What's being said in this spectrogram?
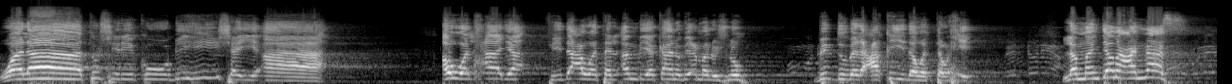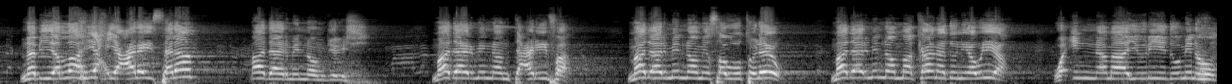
ولا تشركوا به شيئا. أول حاجة في دعوة الأنبياء كانوا بيعملوا شنو؟ بدوا بالعقيدة والتوحيد. لما جمع الناس نبي الله يحيى عليه السلام ما داير منهم قرش ما داير منهم تعريفة ما داير منهم يصوتوا له ما داير منهم مكانة دنيوية وإنما يريد منهم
